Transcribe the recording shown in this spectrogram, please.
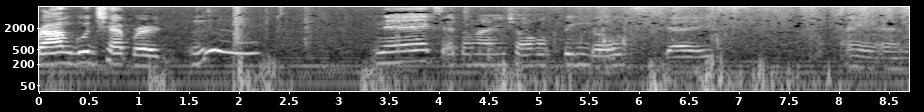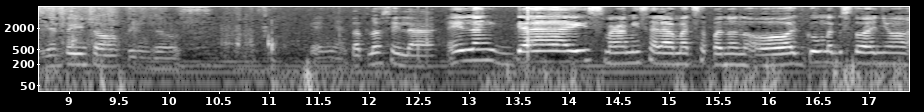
From Good Shepherd. Mm. Next, ito nga yung choco Pringles, guys. Ayan. Ganito yung choco Pringles. Ganyan. Tatlo sila. Ayun lang, guys. Maraming salamat sa panonood. Kung nagustuhan nyo ang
